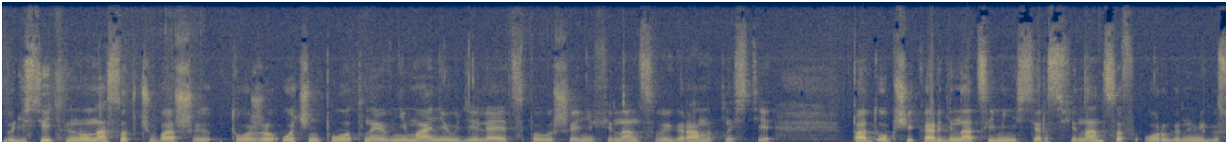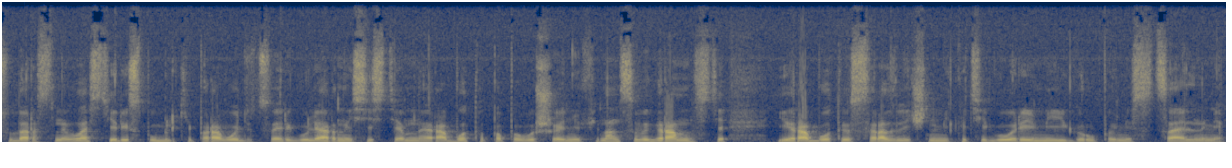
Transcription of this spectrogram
Ну, действительно, у нас вот в Чувашии тоже очень плотное внимание уделяется повышению финансовой грамотности. Под общей координацией Министерства финансов органами государственной власти республики проводится регулярная системная работа по повышению финансовой грамотности и работы с различными категориями и группами социальными.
